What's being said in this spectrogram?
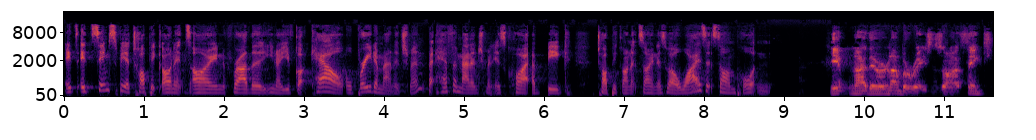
It, it seems to be a topic on its own. Rather, you know, you've got cow or breeder management, but heifer management is quite a big topic on its own as well. Why is it so important? Yep. No, there are a number of reasons. I think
